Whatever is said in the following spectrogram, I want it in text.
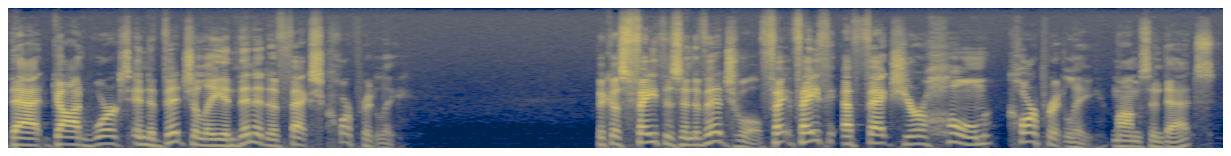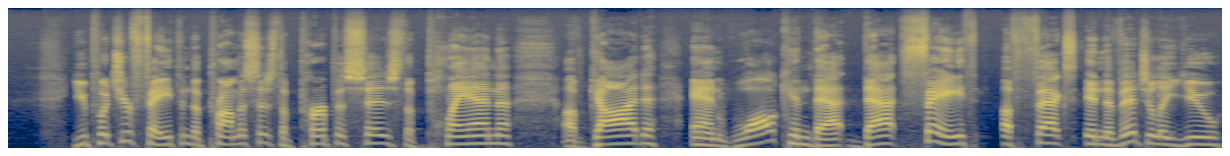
that God works individually and then it affects corporately. Because faith is individual. Faith affects your home corporately, moms and dads. You put your faith in the promises, the purposes, the plan of God, and walk in that. That faith affects individually you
